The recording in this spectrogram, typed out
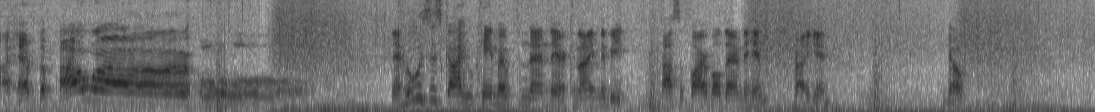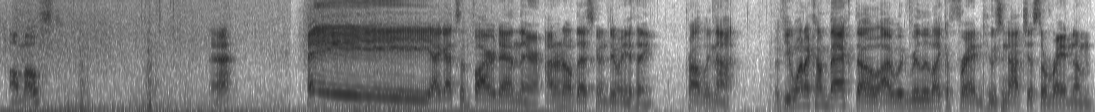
I have the power. Oh. Now, who is this guy who came out from down there? Can I maybe toss a fireball down to him? Try again. Nope. Almost. Huh? Hey! I got some fire down there. I don't know if that's gonna do anything. Probably not. If you want to come back, though, I would really like a friend who's not just a random,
